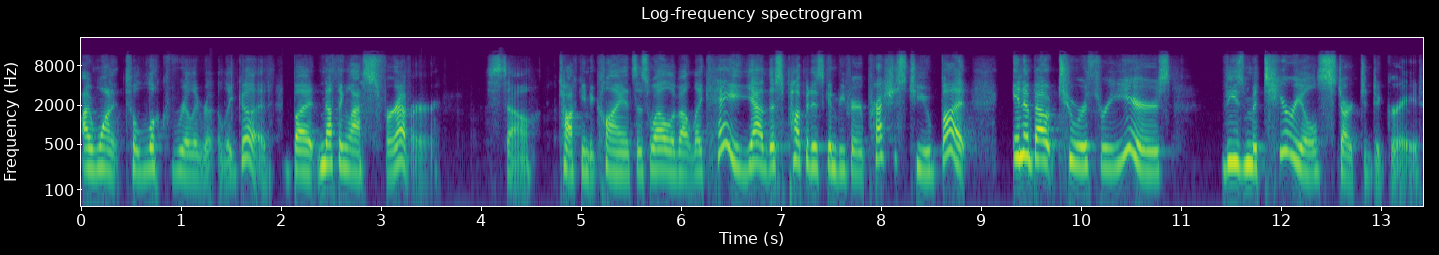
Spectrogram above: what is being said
I, want it to look really, really good, but nothing lasts forever. So talking to clients as well about like hey yeah this puppet is going to be very precious to you but in about 2 or 3 years these materials start to degrade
